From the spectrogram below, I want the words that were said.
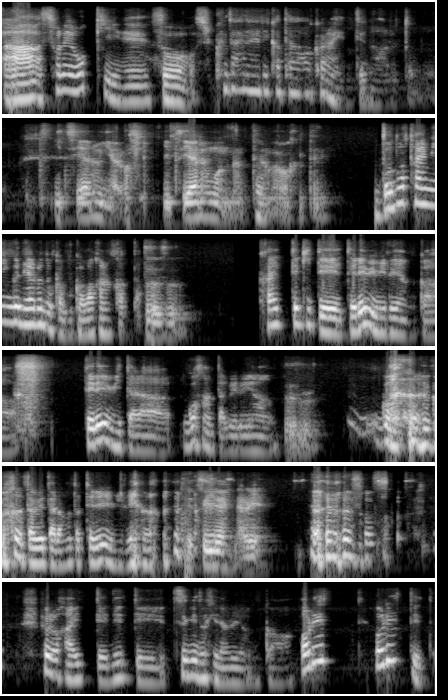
ああ、それ大きいね。そう。宿題のやり方が分からへんっていうのはあると思う。う。いつやるんやろ？いつやるもんなんてのが分かってね。どのタイミングでやるのか僕は分からなかった。そうそう。帰ってきてテレビ見るやんか。テレビ見たらご飯食べるやん。そうそうご飯 ご飯食べたらまたテレビ見るやん。で、次の日になるやん。そうそう。風呂入って寝て次の日なるやんか。あれ？あれ？って言って。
